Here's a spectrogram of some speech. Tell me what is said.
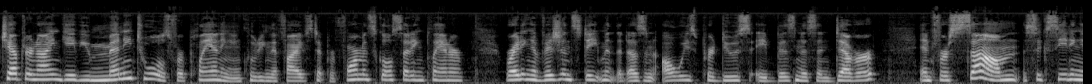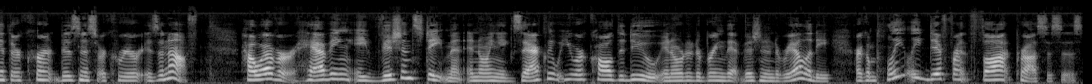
Chapter 9 gave you many tools for planning, including the five step performance goal setting planner, writing a vision statement that doesn't always produce a business endeavor, and for some, succeeding at their current business or career is enough. However, having a vision statement and knowing exactly what you are called to do in order to bring that vision into reality are completely different thought processes.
